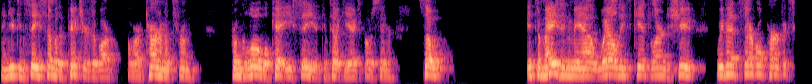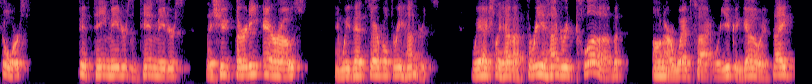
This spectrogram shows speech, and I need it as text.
and you can see some of the pictures of our of our tournaments from from the Louisville KEC, the Kentucky Expo Center. So it's amazing to me how well these kids learn to shoot. We've had several perfect scores, 15 meters and 10 meters. They shoot 30 arrows, and we've had several 300s. We actually have a 300 club on our website where you can go if they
